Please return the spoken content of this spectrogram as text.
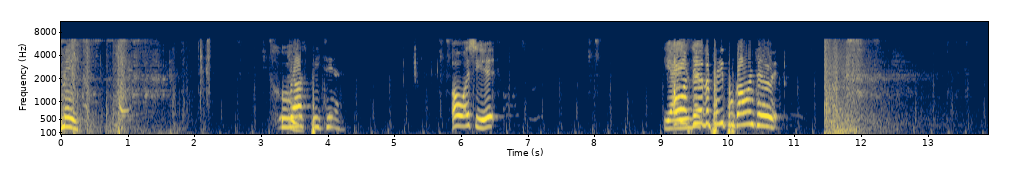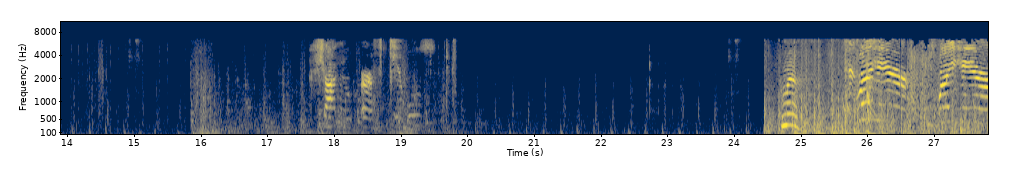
Me. Who? Just P10. Oh, I see it. Yeah, oh, I see other people going to it. man? He's right here. He's right here.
